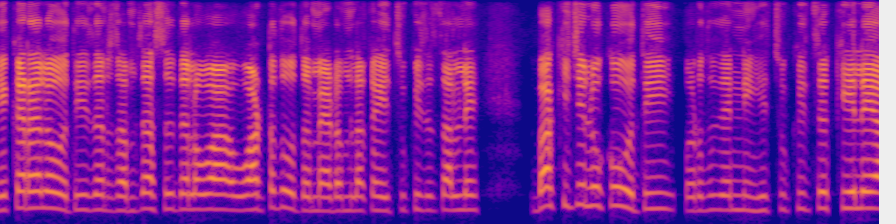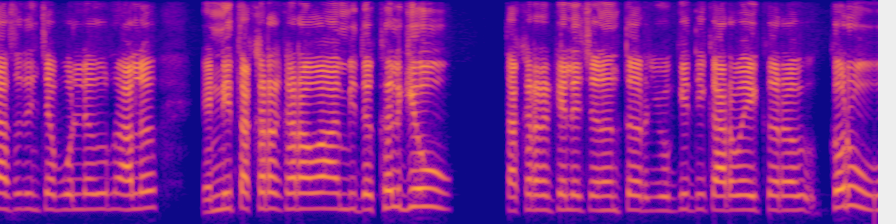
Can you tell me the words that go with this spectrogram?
हे करायला होती. जर समजा असं त्याला वा वाटत होतं मॅडमला काही चुकीचं चाललंय. बाकीचे लोक होती परंतु त्यांनी हे चुकीचं केलंय असं त्यांच्या बोलण्यावरून आलं. यांनी तक्रार करावा आम्ही दखल घेऊ. तक्रार केल्याच्यानंतर योग्य ती कारवाई करा करू.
